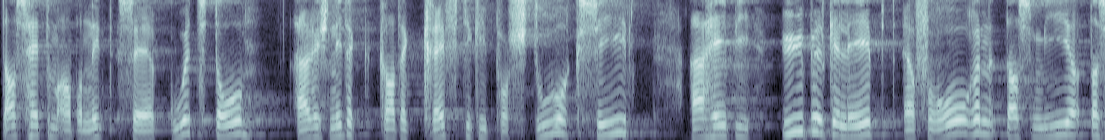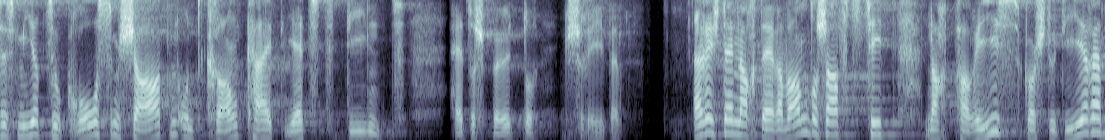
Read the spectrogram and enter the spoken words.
Das hat ihm aber nicht sehr gut da. Er ist nicht gerade eine kräftige Postur gewesen. Er habe übel gelebt, erfroren, dass, mir, dass es mir zu großem Schaden und Krankheit jetzt dient, hat er später geschrieben. Er ist dann nach der Wanderschaftszeit nach Paris studieren.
